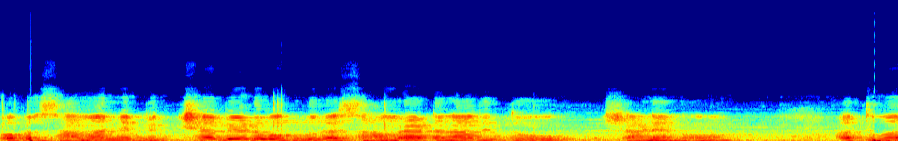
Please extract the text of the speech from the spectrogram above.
ಒಬ್ಬ ಸಾಮಾನ್ಯ ಭಿಕ್ಷ ಬೇಡುವ ಹುಡುಗ ಸಾಮ್ರಾಟನಾದಿದ್ದು ಶಾಣ್ಯನು ಅಥವಾ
